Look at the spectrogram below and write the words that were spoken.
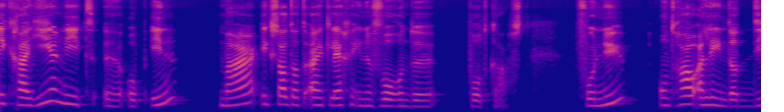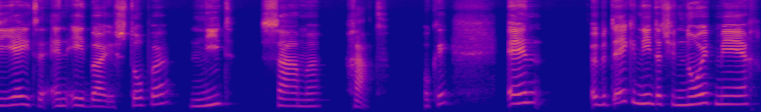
Ik ga hier niet uh, op in, maar ik zal dat uitleggen in een volgende podcast. Voor nu onthoud alleen dat diëten en eetbuien stoppen niet samen gaat. Oké? En het betekent niet dat je nooit meer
